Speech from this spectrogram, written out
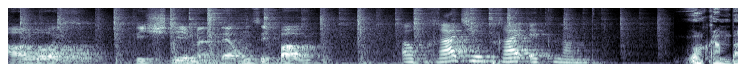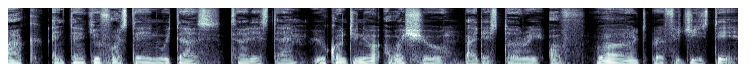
Our Voice. Die Stimme der Unsichtbaren. Auf Radio Dreyeckland. Welcome back and thank you for staying with us till this time. We will continue our show by the story of World Refugees Day.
